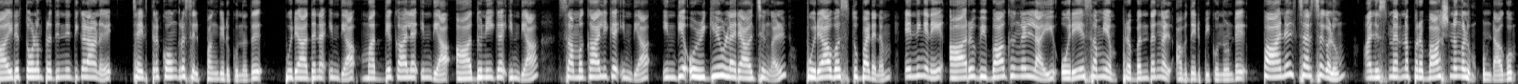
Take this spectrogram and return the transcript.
ആയിരത്തോളം പ്രതിനിധികളാണ് ചരിത്ര കോൺഗ്രസിൽ പങ്കെടുക്കുന്നത് പുരാതന ഇന്ത്യ മധ്യകാല ഇന്ത്യ ആധുനിക ഇന്ത്യ സമകാലിക ഇന്ത്യ ഇന്ത്യ ഒഴികെയുള്ള രാജ്യങ്ങൾ പുരാവസ്തു പഠനം എന്നിങ്ങനെ ആറ് വിഭാഗങ്ങളിലായി ഒരേ സമയം പ്രബന്ധങ്ങൾ അവതരിപ്പിക്കുന്നുണ്ട്. പാനൽ ചർച്ചകളും അനുസ്മരണ പ്രഭാഷണങ്ങളും ഉണ്ടാകും.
